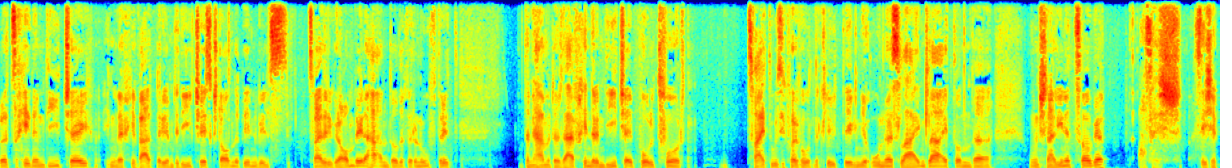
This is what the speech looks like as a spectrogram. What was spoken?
plötzlich in einem DJ, irgendwelche weltberühmten DJs gestanden bin, weil sie zwei, drei Gramm haben, oder, für einen Auftritt. Und dann haben wir dort einfach in einem DJ-Pult vor 2500 Leuten irgendwie unten ein Line gelegt und, äh, und schnell reingezogen. Also es es ist, eine,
